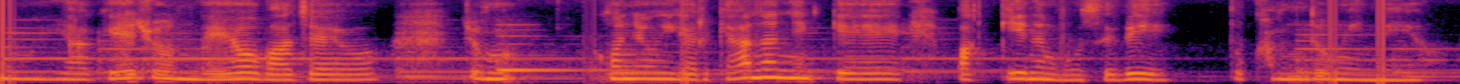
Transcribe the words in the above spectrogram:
음, 이야기해 주었는데요. 맞아요. 좀 건영이가 이렇게 하나님께 맡기는 모습이 또 감동이네요.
